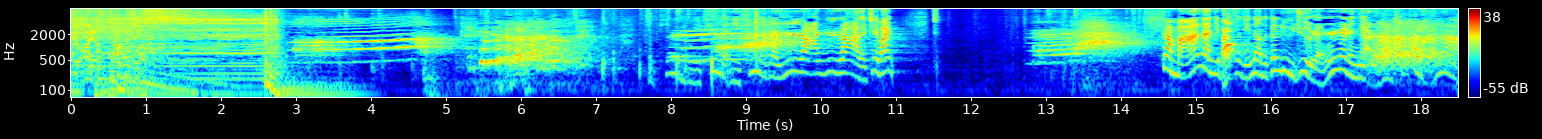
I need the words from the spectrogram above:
是坏人。听着，你听着，你听着，这日啊日啊的，这玩意儿，这干嘛呢？你把自己弄得跟绿巨人似的，你耳朵这干嘛呢？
